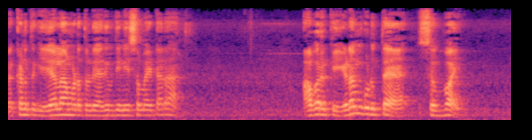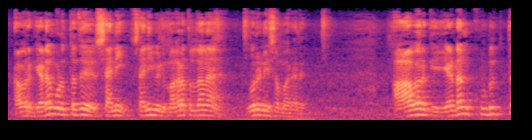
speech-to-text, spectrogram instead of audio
லக்கணத்துக்கு ஏழாம் இடத்துடைய அதிபதி நீசமாயிட்டாரா? அவருக்கு இடம் கொடுத்த செவ்வாய். அவருக்கு இடம் கொடுத்தது சனி. சனி வீடு மகரத்தில் தானே குரு நீசம் வர்றாரு அவருக்கு இடம் கொடுத்த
